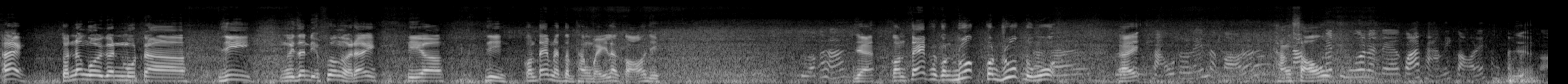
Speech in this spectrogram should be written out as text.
Đây Tuấn đang ngồi gần một uh, gì người dân địa phương ở đây. Thì uh, gì? Con tép là tầm tháng mấy là có gì? Được hả? Dạ con tép hay con đuốc con ruốc đúng không ạ? À, đấy. tháng 6 lấy là có đó. Tháng 6 mua là quá tháng thì có đấy không dạ. có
